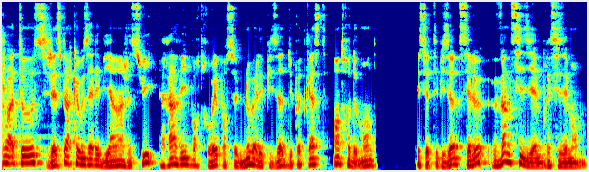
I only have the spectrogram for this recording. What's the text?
Bonjour à tous, j'espère que vous allez bien. Je suis ravi de vous retrouver pour ce nouvel épisode du podcast Entre deux mondes. Et cet épisode, c'est le 26e précisément.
